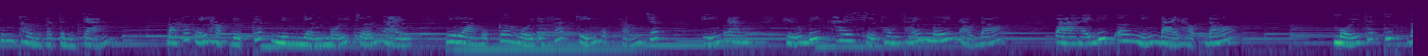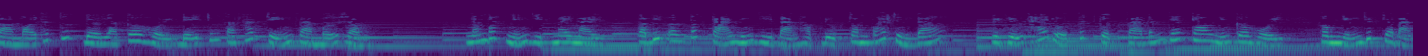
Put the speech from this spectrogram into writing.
tinh thần và tình cảm. Bạn có thể học được cách nhìn nhận mỗi trở ngại như là một cơ hội để phát triển một phẩm chất, kỹ năng, hiểu biết hay sự thông thái mới nào đó, và hãy biết ơn những bài học đó. Mỗi thách thức và mọi thách thức đều là cơ hội để chúng ta phát triển và mở rộng. Nắm bắt những dịp may này và biết ơn tất cả những gì bạn học được trong quá trình đó. Việc giữ thái độ tích cực và đánh giá cao những cơ hội không những giúp cho bạn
